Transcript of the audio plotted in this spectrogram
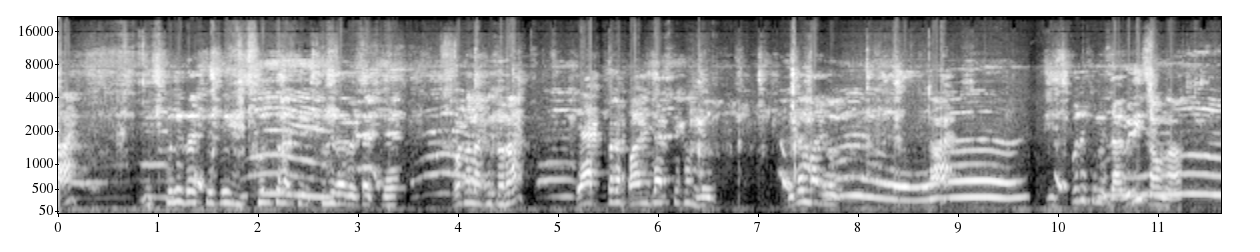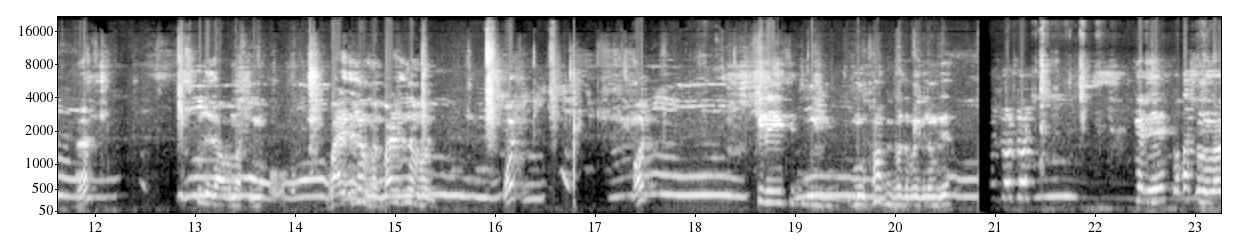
হ্যাঁ স্কুলে যাস স্কুল তুই স্কুলে যাবে চাইছ না? কথা নাকি তোরা। একবারে বাড়ি যাচ্ছে এখন একদম বাড়ি হ্যাঁ স্কুলে তুমি যাবেরই চাও না। হ্যাঁ? স্কুলে যাও না তুমি। বাড়ি দিলাম হল বাড়ি দিলাম হল ওট ওট কি রে মুখা বিপদে পড়ে গেলাম রে। কে রে কথা শোনো না।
